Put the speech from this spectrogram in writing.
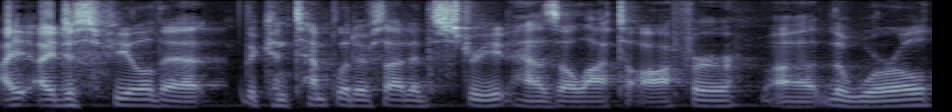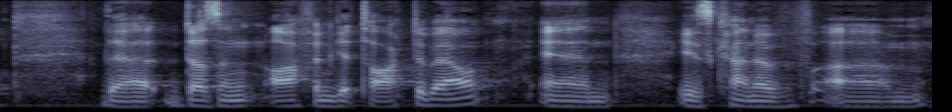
I, I, just feel that the contemplative side of the street has a lot to offer uh, the world that doesn't often get talked about, and is kind of um,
